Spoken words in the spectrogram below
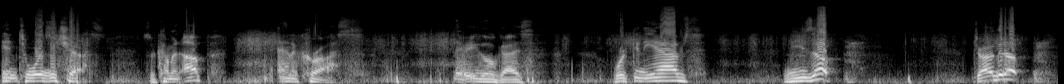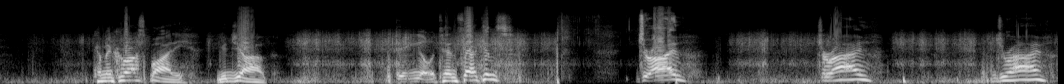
in towards the chest. So coming up and across. There you go, guys. Working the abs, knees up, drive it up. Coming cross body. Good job. There you go. 10 seconds. Drive. Drive. Drive.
